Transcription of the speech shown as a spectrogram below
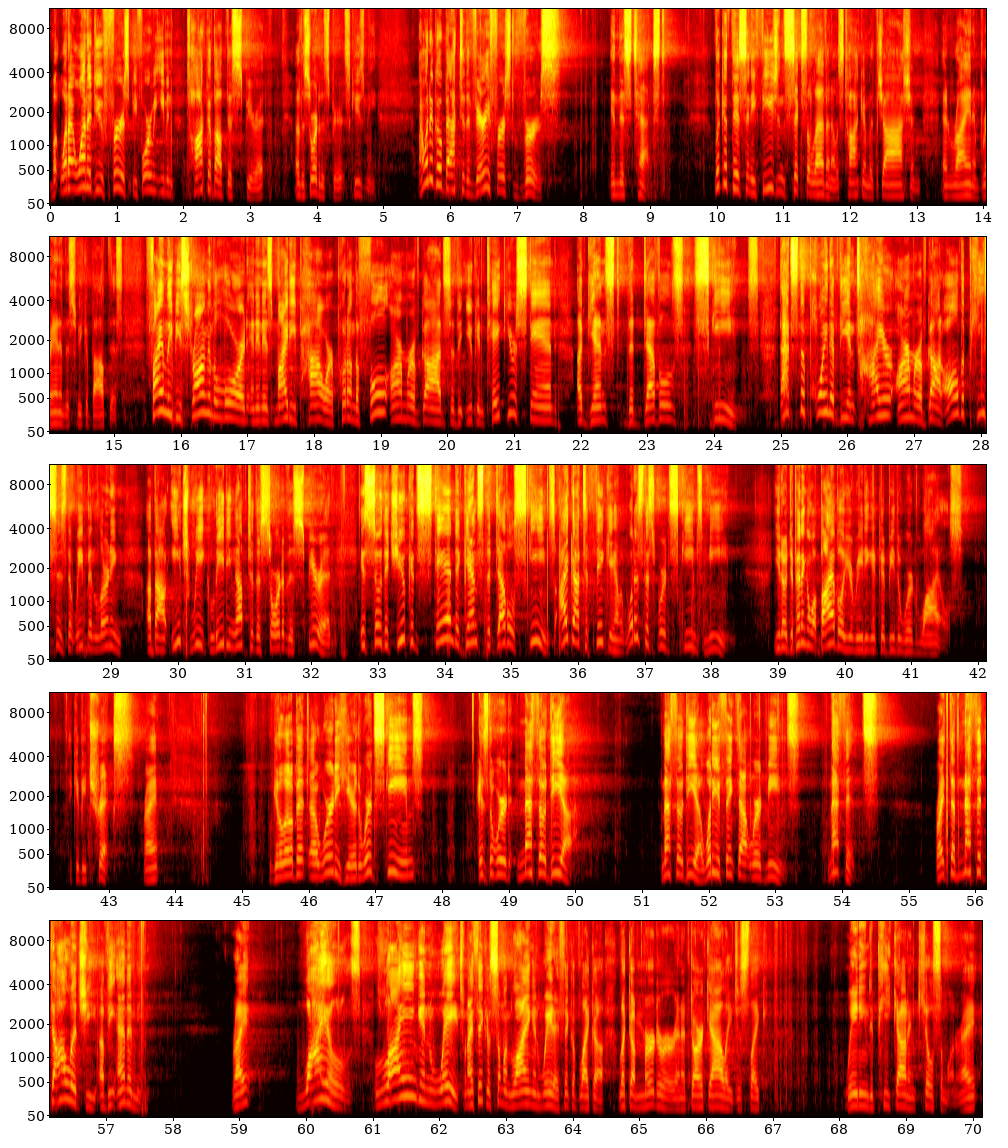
But what I want to do first, before we even talk about this spirit, uh, the sword of the spirit, excuse me, I want to go back to the very first verse in this text. Look at this in Ephesians 6:11. I was talking with Josh and and Ryan and Brandon this week about this. Finally, be strong in the Lord and in his mighty power. Put on the full armor of God so that you can take your stand against the devil's schemes. That's the point of the entire armor of God. All the pieces that we've been learning about each week leading up to the sword of the Spirit is so that you can stand against the devil's schemes. I got to thinking, what does this word schemes mean? You know, depending on what Bible you're reading, it could be the word wiles, it could be tricks, right? We'll get a little bit uh, wordy here. The word schemes is the word methodia. Methodia. What do you think that word means? Methods, right? The methodology of the enemy, right? wiles, lying in wait. When I think of someone lying in wait, I think of like a, like a murderer in a dark alley, just like waiting to peek out and kill someone, right?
